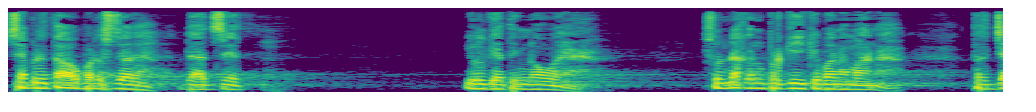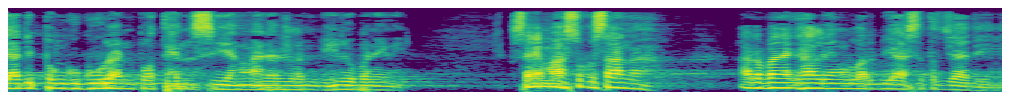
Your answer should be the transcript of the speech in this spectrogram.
Saya beritahu pada saudara, that's it. You'll getting nowhere. Saudara akan pergi ke mana-mana. Terjadi pengguguran potensi yang ada dalam kehidupan ini. Saya masuk ke sana, ada banyak hal yang luar biasa terjadi.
